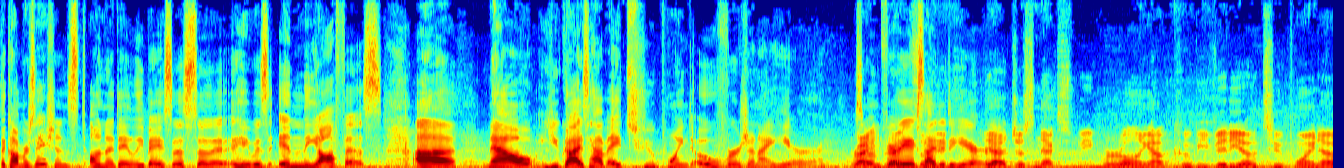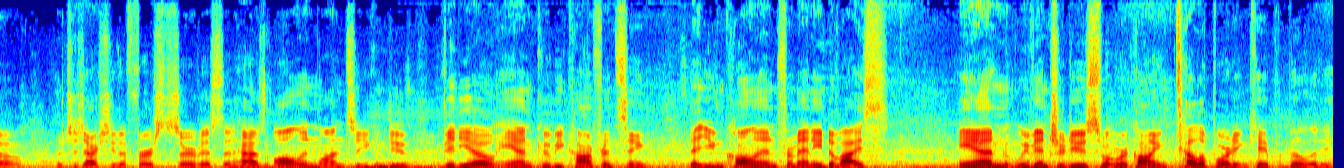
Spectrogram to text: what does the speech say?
the conversations on a daily basis, so that he was in the office. Uh, now you guys have a 2.0 version, I hear. Right. So I'm very right. So excited we- to hear. Yeah, just next week we're rolling out Kubi Video 2.0, which is actually the first service that has all-in-one, so you can do video and Kubi conferencing that you can call in from any device. And we've introduced what we're calling teleporting capability.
